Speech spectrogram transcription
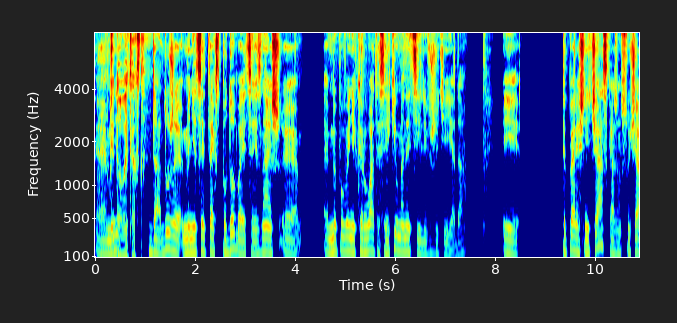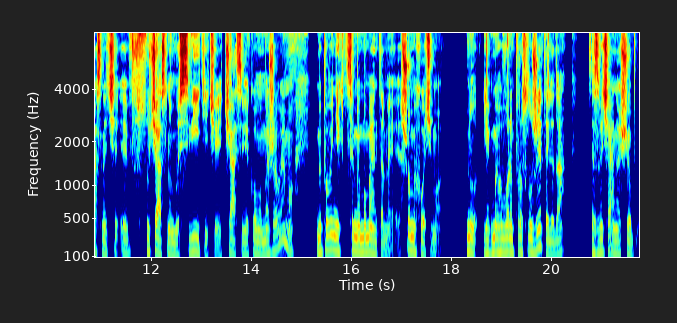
Е, мені, Чудовий текст. да, дуже мені цей текст подобається, і знаєш, е, ми повинні керуватися, які в мене цілі в житті є. Да? І теперішній час, скажімо, в, е, в сучасному світі чи часі, в якому ми живемо, ми повинні цими моментами, що ми хочемо. Ну, як ми говоримо про служителя, да, це звичайно, щоб,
